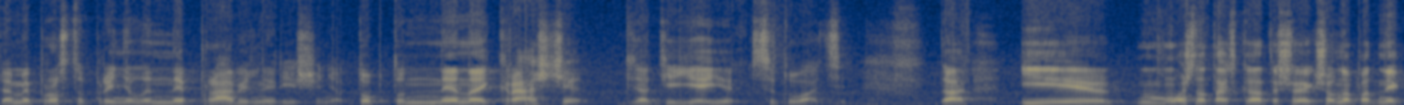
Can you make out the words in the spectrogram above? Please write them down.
де ми просто прийняли неправильне рішення, тобто не найкраще для тієї ситуації. Да? І можна так сказати, що якщо нападник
